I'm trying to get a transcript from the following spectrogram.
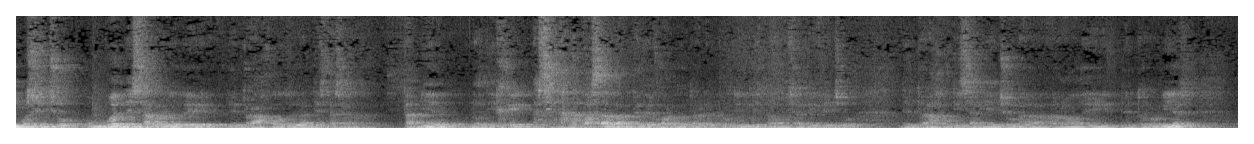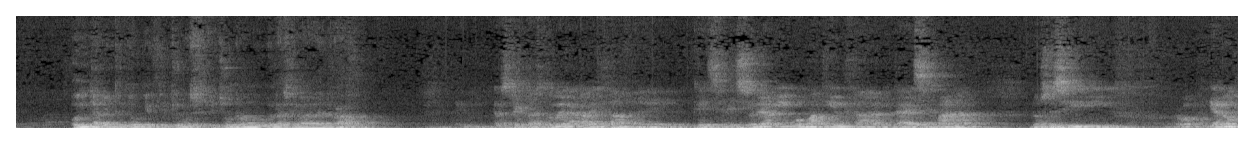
hemos hecho un buen desarrollo de, de, trabajo durante esta semana. También lo dije la semana pasada, antes de jugar contra el Sporting, que estaba muy satisfecho del trabajo que se había hecho a, a lado de, de todos días. Hoy también tengo que decir que hemos hecho una muy buena semana de trabajo. Respecto a esto de la cabeza, eh, que se lesione a mí como Atienza a mitad de semana, no sé si, ya no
